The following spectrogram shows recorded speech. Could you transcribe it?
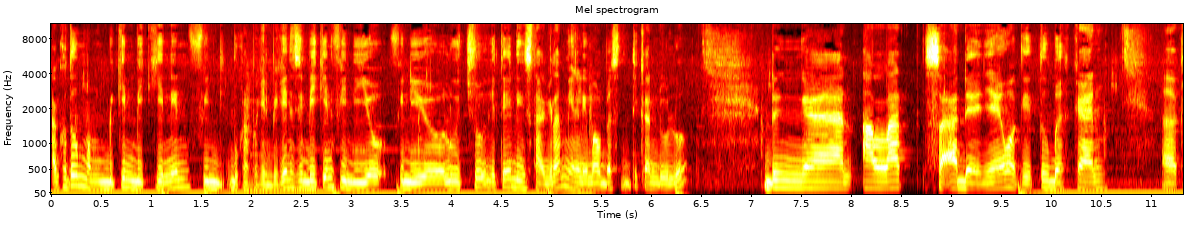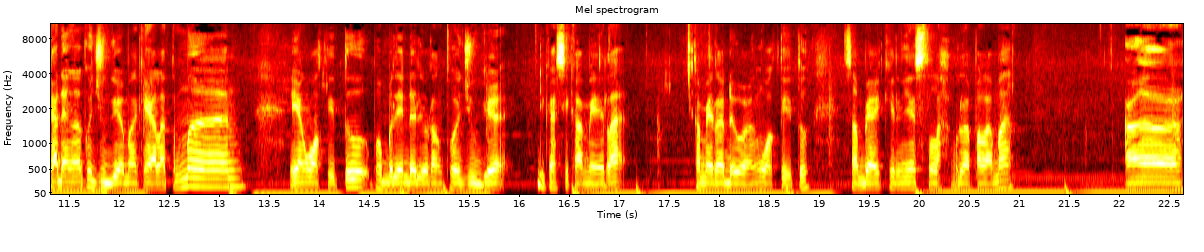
aku tuh membikin bikinin video, bukan bikin bikin sih bikin video video lucu gitu ya di Instagram yang 15 detikan dulu dengan alat seadanya waktu itu bahkan uh, kadang aku juga pakai alat teman yang waktu itu pemberian dari orang tua juga dikasih kamera kamera doang waktu itu sampai akhirnya setelah berapa lama uh,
